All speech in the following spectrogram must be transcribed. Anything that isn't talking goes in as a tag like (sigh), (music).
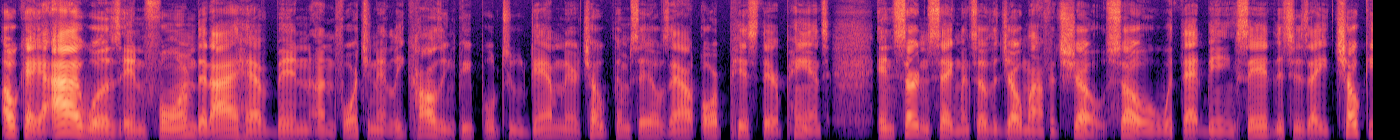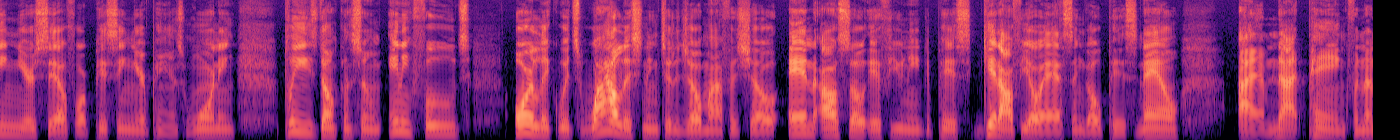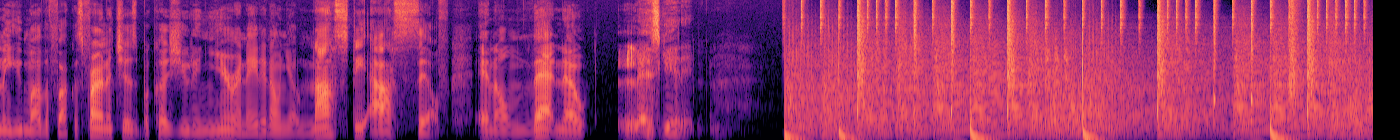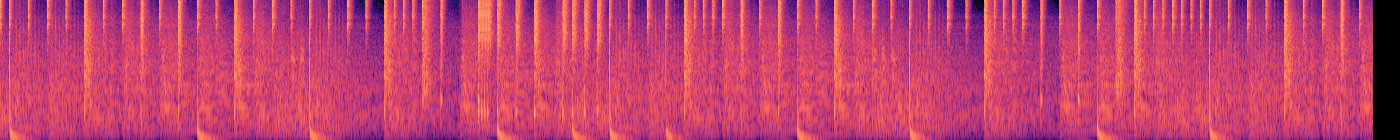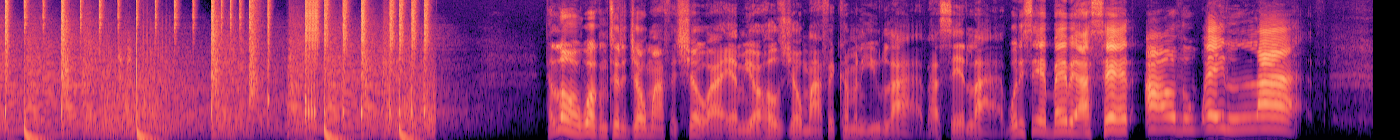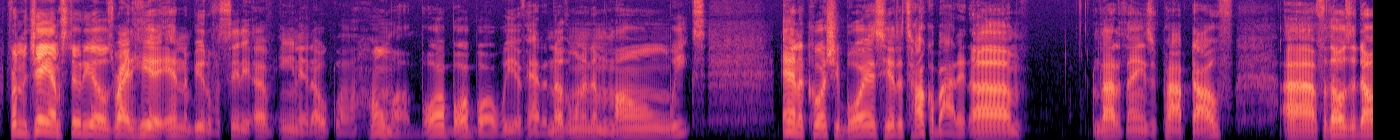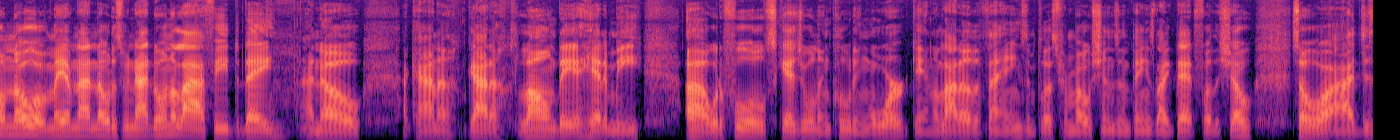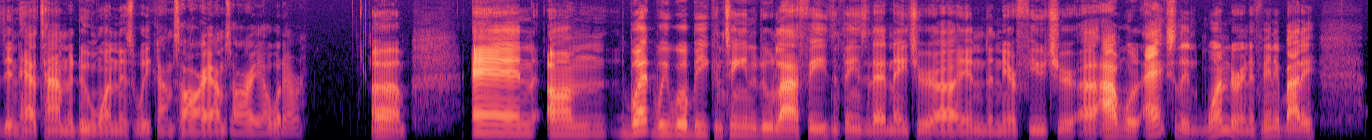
Okay, I was informed that I have been unfortunately causing people to damn near choke themselves out or piss their pants in certain segments of the Joe Moffett show. So, with that being said, this is a choking yourself or pissing your pants warning. Please don't consume any foods or liquids while listening to the Joe Moffett show. And also, if you need to piss, get off your ass and go piss now. I am not paying for none of you motherfuckers' furnitures because you didn't urinate on your nasty ass self. And on that note, let's get it. Hello and welcome to the Joe Moffett Show. I am your host, Joe Moffett, coming to you live. I said live. What he said, baby? I said all the way live from the JM Studios right here in the beautiful city of Enid, Oklahoma. Boy, boy, boy, we have had another one of them long weeks. And of course, your boy is here to talk about it. Um, a lot of things have popped off. Uh, for those that don't know or may have not noticed, we're not doing a live feed today. I know I kind of got a long day ahead of me uh, with a full schedule, including work and a lot of other things, and plus promotions and things like that for the show. So uh, I just didn't have time to do one this week. I'm sorry. I'm sorry, or whatever. Um, and um, but we will be continuing to do live feeds and things of that nature uh, in the near future. Uh, I was actually wondering if anybody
